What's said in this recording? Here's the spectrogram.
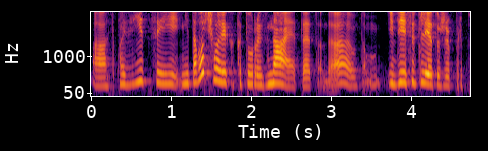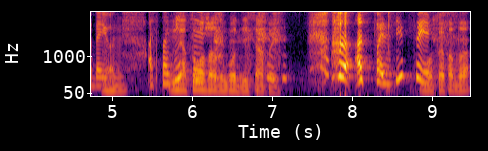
а, с позиции не того человека, который знает это, да, там, и 10 лет уже преподает, Мгм. а с У меня позиции, тоже год десятый. а с позиции, Вот это да.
